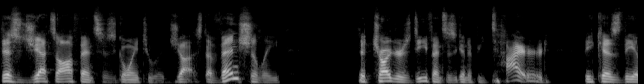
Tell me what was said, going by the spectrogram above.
this Jets offense is going to adjust. Eventually, the Chargers defense is going to be tired because the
